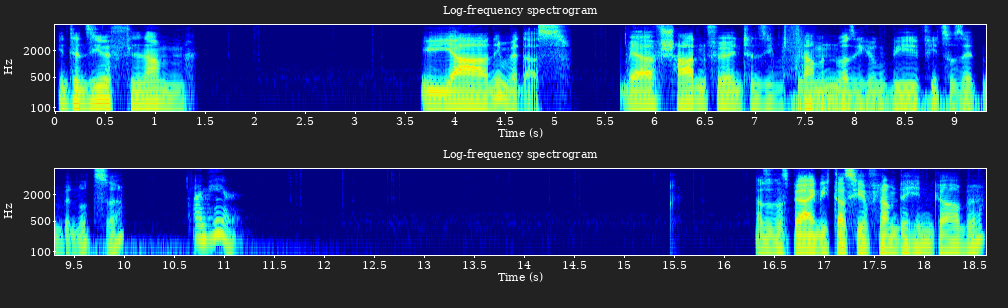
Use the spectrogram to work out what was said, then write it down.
Intensive Flammen. Ja, nehmen wir das. Mehr Schaden für intensive Flammen, was ich irgendwie viel zu selten benutze. I'm here. Also das wäre eigentlich das hier, Flammen der Hingabe.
